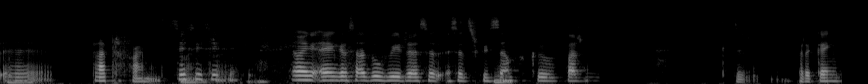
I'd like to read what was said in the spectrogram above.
eh, para a performance. Sim, sim, sim, sim. Não, É, é engraçado ouvir essa, essa descrição porque faz-me. dizer, Para quem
